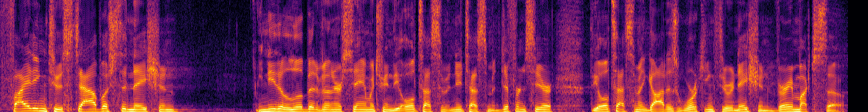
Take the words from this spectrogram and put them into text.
fighting to establish the nation. You need a little bit of understanding between the Old Testament and New Testament difference here. The Old Testament God is working through a nation, very much so.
